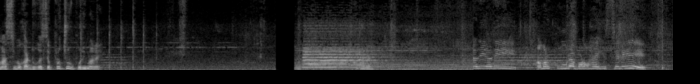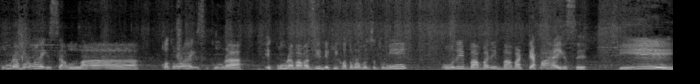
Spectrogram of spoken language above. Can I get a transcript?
মাছি পোকা ঢুকেছে প্রচুর পরিমাণে। আরে আরে, আমার কুমড়া বড় হয়ে গেছে রে। কুমড়া বড় হয়ে গেছে, আল্লাহ। কত বড় হয়ে গেছে কুমড়া। এই কুমড়া বাবাজি, দেখি কত বড় হয়েছে তুমি। ওরে বাবারে বাবা, টেপা হয়ে গেছে। এ,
